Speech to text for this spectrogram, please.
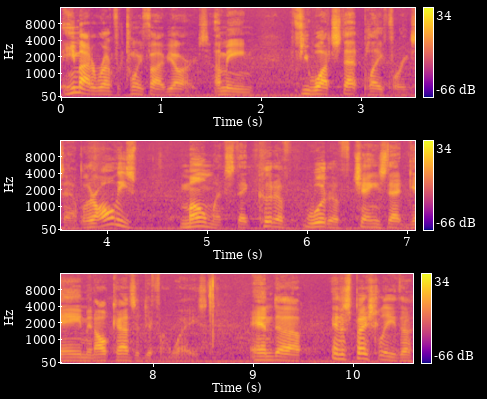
he might have run for 25 yards. I mean, if you watch that play, for example, there are all these moments that could have, would have changed that game in all kinds of different ways, and uh, and especially the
